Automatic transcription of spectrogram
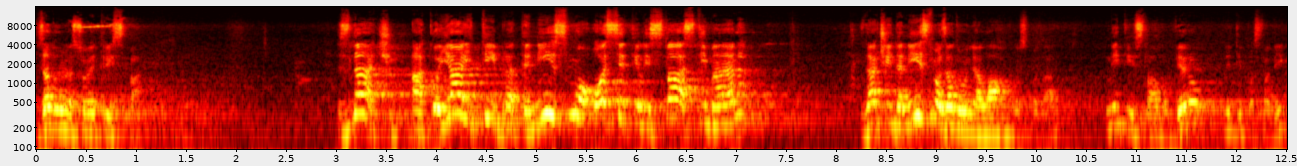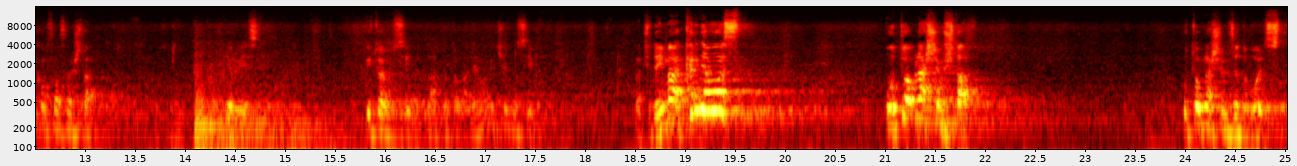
Zadovoljno su ove tri stvari. Znači, ako ja i ti, brate, nismo osjetili slast imana, znači da nismo zadovoljni Allahom gospodarom, niti islamom vjerom, niti poslanikom, sam sam šta? Vjerovijesnikom. I to je musibet. Nakon toga nema veće musibet. Znači da ima krnjavost u tom našem šta? U tom našem zadovoljstvu.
